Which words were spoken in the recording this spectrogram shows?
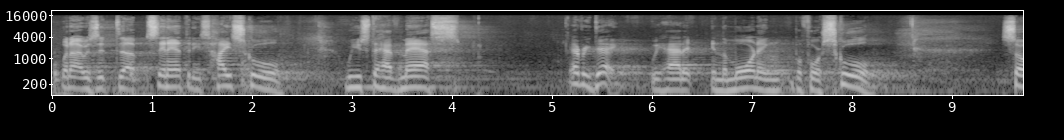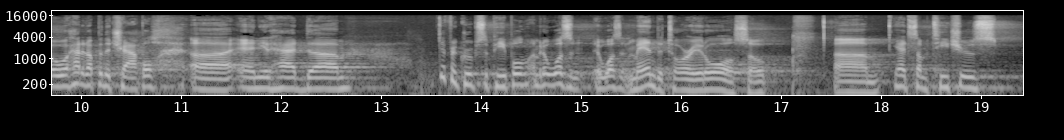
When I was at uh, St. Anthony's High School, we used to have Mass every day. We had it in the morning before school. So I had it up in the chapel, uh, and you had um, different groups of people. I mean, it wasn't, it wasn't mandatory at all. So um, you had some teachers,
